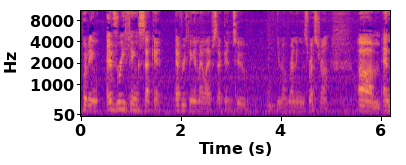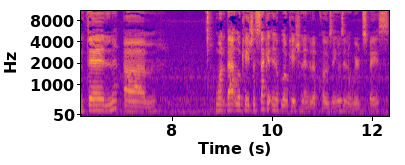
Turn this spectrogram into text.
putting everything second, everything in my life second to, you know, running this restaurant. Um, and then um, one that location, the second location ended up closing. It was in a weird space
